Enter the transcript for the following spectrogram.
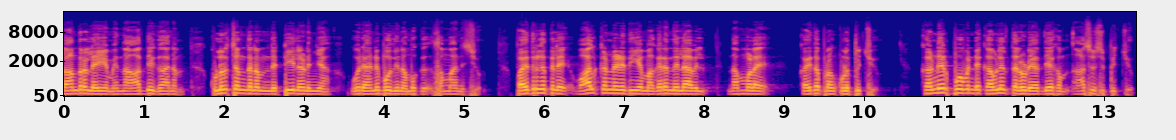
സാന്ദ്രലേയം എന്ന ആദ്യ ഗാനം കുളിർചന്ദനം നെറ്റിയിലണിഞ്ഞ ഒരു അനുഭൂതി നമുക്ക് സമ്മാനിച്ചു. പൈതൃകത്തിലെ വാൽക്കണ്ണെഴുതിയ മകരനിലാവിൽ നമ്മളെ കൈതപ്പുറം കുളിപ്പിച്ചു. കണ്ണീർപ്പൂവിന്റെ കവിളിൽ തലോടെ അദ്ദേഹം ആശ്വസിപ്പിച്ചു.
